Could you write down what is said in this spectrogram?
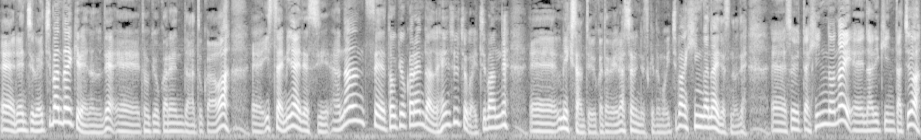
えー、連中が一番大嫌いなので、えー、東京カレンダーとかは、えー、一切見ないですし、なんせ東京カレンダーの編集長が一番ね、え、梅木さんという方がいらっしゃるんですけども、一番品がないですので、え、そういった品のない、えー、成金たちは、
